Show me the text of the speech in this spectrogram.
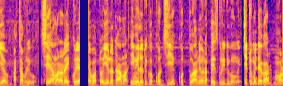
ইয়া বাচ্চা ভরিব সে আমাৰ এই কৰি যাব, তো ইয়াতে আমাৰ ইমেইল দিক ক'ত যিয়ে ক'তটো আনি না পেজ কৰি দিব সে তুমি দেখৰ, মোৰ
